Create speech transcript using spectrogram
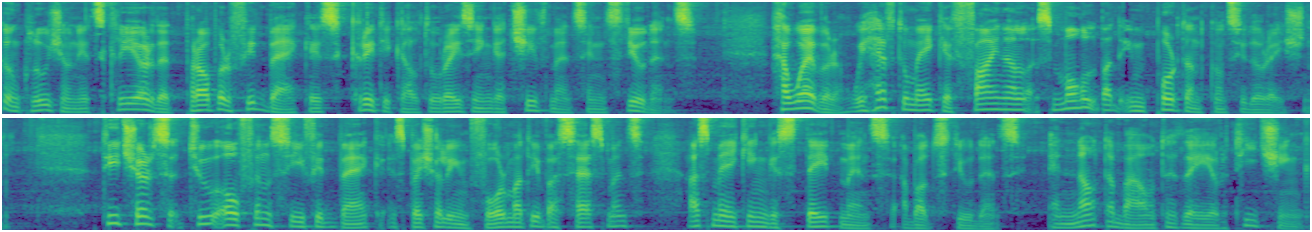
conclusion, it's clear that proper feedback is critical to raising achievements in students. However, we have to make a final, small but important consideration. Teachers too often see feedback, especially informative assessments, as making statements about students and not about their teaching.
